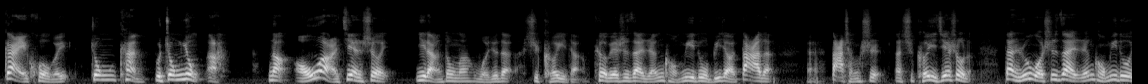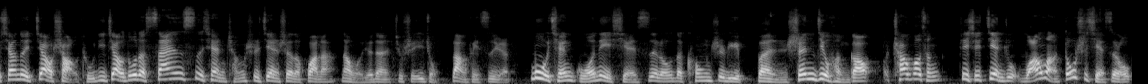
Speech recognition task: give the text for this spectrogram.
概括为中看不中用啊。那偶尔建设一两栋呢，我觉得是可以的，特别是在人口密度比较大的。呃大城市那是可以接受的，但如果是在人口密度相对较少、土地较多的三四线城市建设的话呢，那我觉得就是一种浪费资源。目前国内写字楼的空置率本身就很高，超高层这些建筑往往都是写字楼，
